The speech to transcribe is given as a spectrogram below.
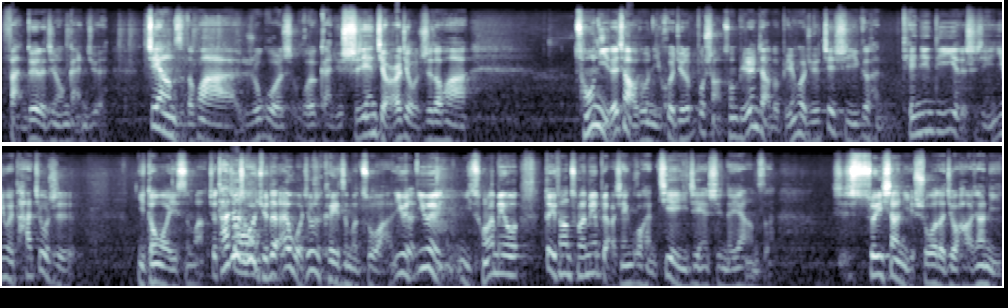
反对的这种感觉。这样子的话，如果是我感觉时间久而久之的话，从你的角度你会觉得不爽，从别人角度别人会觉得这是一个很天经地义的事情，因为他就是。你懂我意思吗？就他就是会觉得，哎，我就是可以这么做啊，因为因为你从来没有对方从来没有表现过很介意这件事情的样子，所以像你说的，就好像你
